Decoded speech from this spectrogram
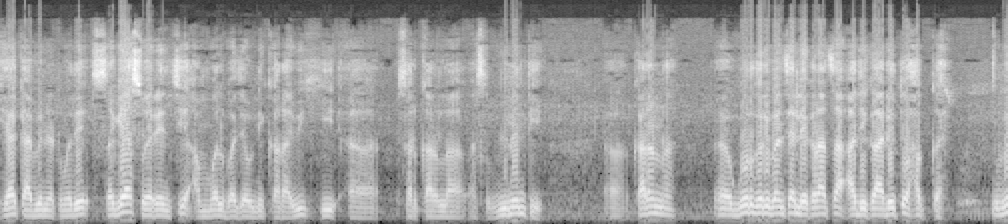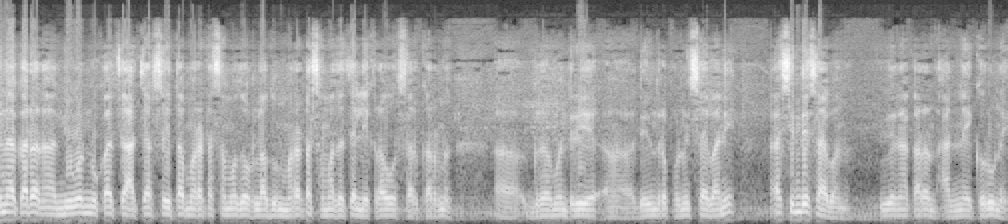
ह्या कॅबिनेटमध्ये सगळ्या सोयऱ्यांची अंमलबजावणी करावी ही सरकारला असं विनंती कारण गोरगरिबांच्या लेकराचा अधिकार आहे तो हक्क आहे. विनाकारण निवडणुकाचा आचारसंहिता मराठा समाजावर लादून मराठा समाजाच्या लेकरावर सरकारनं गृहमंत्री देवेंद्र फडणवीस साहेबांनी शिंदे साहेबांनं विनाकारण अन्याय करू नये.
